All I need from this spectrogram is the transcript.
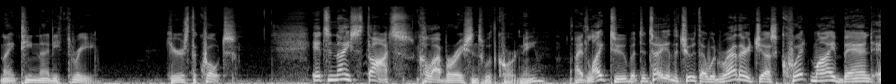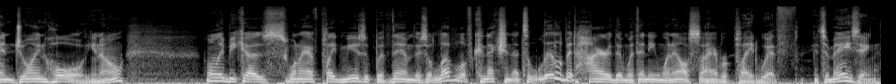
1993. Here's the quote It's nice thought, collaborations with Courtney. I'd like to, but to tell you the truth, I would rather just quit my band and join Hole, you know? Only because when I have played music with them, there's a level of connection that's a little bit higher than with anyone else I ever played with. It's amazing.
